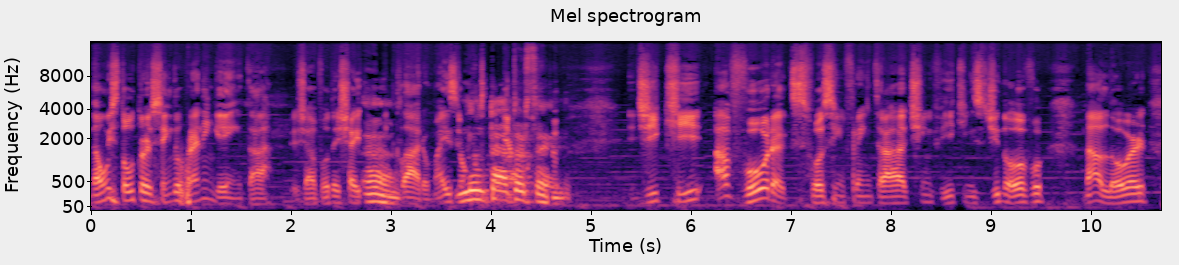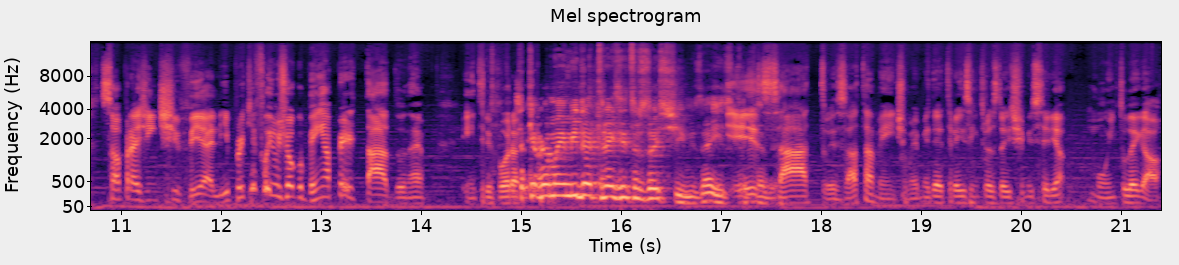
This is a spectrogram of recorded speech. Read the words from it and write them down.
não estou torcendo para ninguém, tá? já vou deixar isso ah, claro, mas eu não tá torcendo de que a Vorax fosse enfrentar a Team Vikings de novo na Lower, só pra gente ver ali, porque foi um jogo bem apertado, né? Entre Vorax. Você quer ver uma MD3 entre os dois times, é isso? Exato, exatamente. Uma MD3 entre os dois times seria muito legal.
